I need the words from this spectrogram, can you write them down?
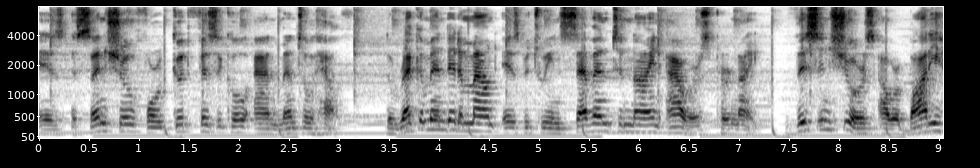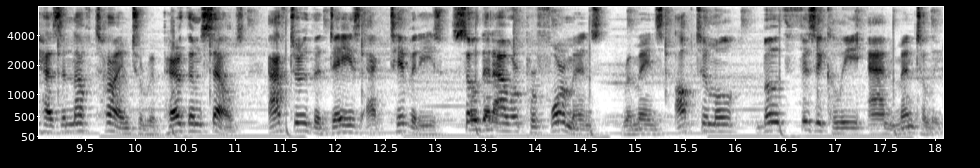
is essential for good physical and mental health. The recommended amount is between 7 to 9 hours per night. This ensures our body has enough time to repair themselves after the day's activities so that our performance remains optimal both physically and mentally.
